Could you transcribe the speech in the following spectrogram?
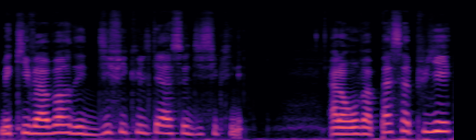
mais qui va avoir des difficultés à se discipliner. Alors on ne va pas s'appuyer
